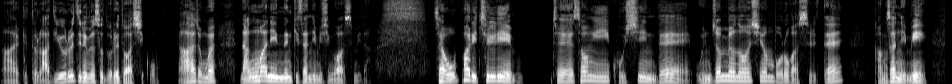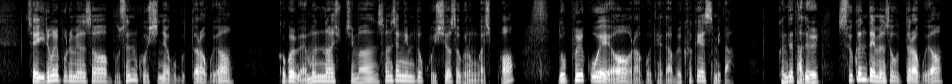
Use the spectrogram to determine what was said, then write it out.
아, 이렇게 또 라디오를 들으면서 노래도 하시고. 아, 정말 낭만이 있는 기사님이신 것 같습니다. 자, 5827님. 제 성이 고씨인데 운전면허 시험 보러 갔을 때 강사님이 제 이름을 부르면서 무슨 고씨냐고 묻더라고요. 그걸 왜 묻나 싶지만 선생님도 고씨여서 그런가 싶어 높을 꼬예요 라고 대답을 크게 했습니다. 근데 다들 수근대면서 웃더라고요.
